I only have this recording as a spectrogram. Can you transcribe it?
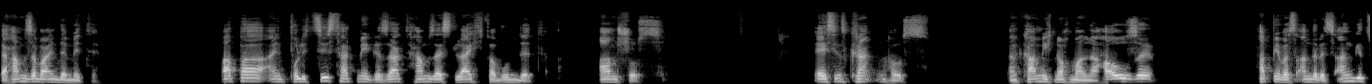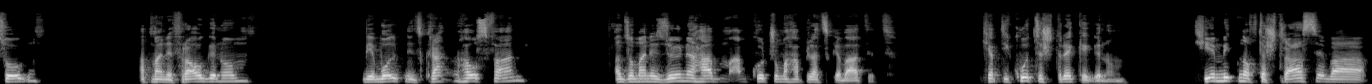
Der Hamza war in der Mitte. Papa, ein Polizist hat mir gesagt, Hamza ist leicht verwundet. Armschuss. Er ist ins Krankenhaus. Dann kam ich nochmal nach Hause, hab mir was anderes angezogen, hab meine Frau genommen. Wir wollten ins Krankenhaus fahren. Also meine Söhne haben am Kutschumacher Platz gewartet. Ich habe die kurze Strecke genommen. Hier mitten auf der Straße war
